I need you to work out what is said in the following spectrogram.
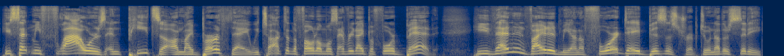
He sent me flowers and pizza on my birthday. We talked on the phone almost every night before bed. He then invited me on a four day business trip to another city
